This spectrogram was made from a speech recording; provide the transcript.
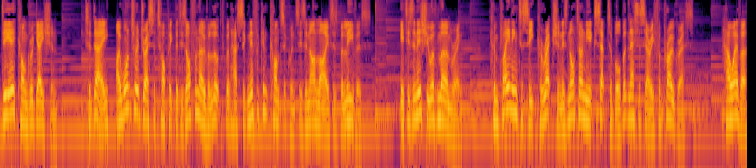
Dear congregation, today, I want to address a topic that is often overlooked but has significant consequences in our lives as believers. It is an issue of murmuring. Complaining to seek correction is not only acceptable but necessary for progress. However,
